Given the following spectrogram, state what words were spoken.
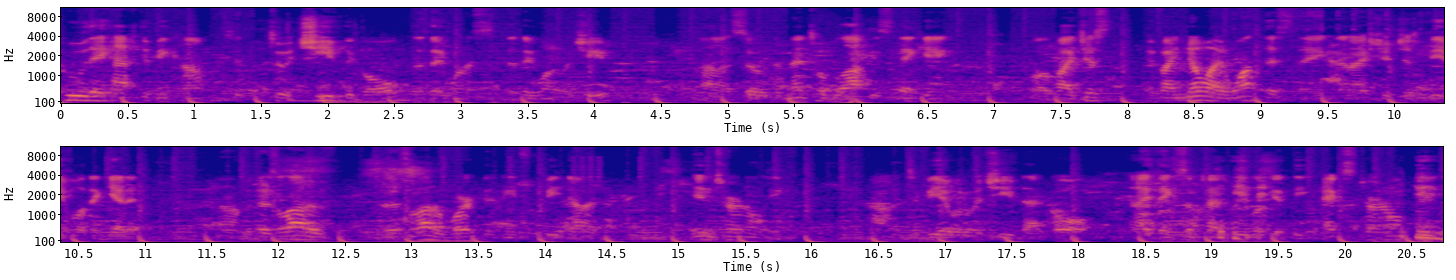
who they have to become to, to achieve the goal that they want to that they want to achieve. Uh, so the mental block is thinking, well, if I just if I know I want this thing, then I should just be able to get it. Um, but there's a lot of there's a lot of work that needs to be done internally uh, to be able to achieve that goal. I think sometimes we look at the external things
